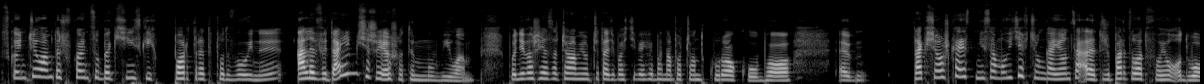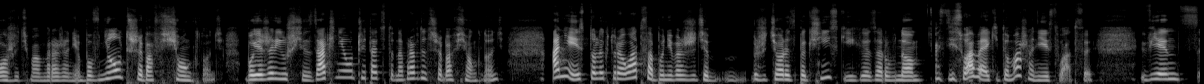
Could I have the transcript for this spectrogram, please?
Skończyłam też w końcu Beksińskich portret podwójny, ale wydaje mi się, że ja już o tym mówiłam, ponieważ ja zaczęłam ją czytać właściwie chyba na początku roku, bo ta książka jest niesamowicie wciągająca, ale też bardzo łatwo ją odłożyć, mam wrażenie, bo w nią trzeba wsiąknąć. Bo jeżeli już się zacznie ją czytać, to naprawdę trzeba wsiąknąć. A nie jest to lektura łatwa, ponieważ życie, życiorys Beksińskich, zarówno Zdzisława, jak i Tomasza, nie jest łatwy. Więc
